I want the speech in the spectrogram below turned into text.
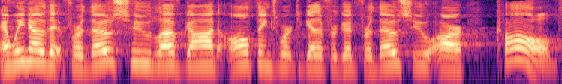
And we know that for those who love God, all things work together for good for those who are called.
